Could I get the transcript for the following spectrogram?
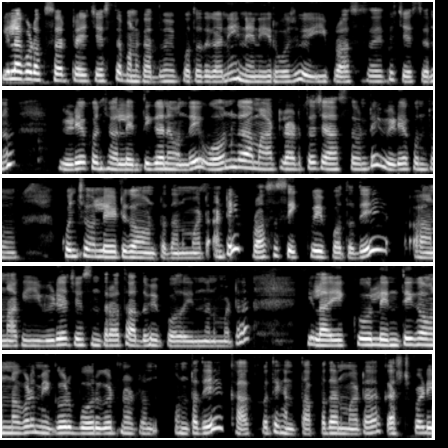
ఇలా కూడా ఒకసారి ట్రై చేస్తే మనకు అర్థమైపోతుంది కానీ నేను ఈరోజు ఈ ప్రాసెస్ అయితే చేశాను. వీడియో కొంచెం లెంతిగానే ఉంది. ఓన్గా మాట్లాడుతూ చేస్తూ ఉంటే వీడియో కొంచెం కొంచెం లేట్గా ఉంటుంది అనమాట అంటే ప్రాసెస్ ఎక్కువైపోతుంది. నాకు ఈ వీడియో చేసిన తర్వాత అర్థమైపోయింది అనమాట ఇలా ఎక్కువ లెంతీగా ఉన్నా కూడా మీకు కూడా బోరు కొట్టినట్టు ఉంటుంది. కాకపోతే ఇంకా తప్పదనమాట. కష్టపడి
